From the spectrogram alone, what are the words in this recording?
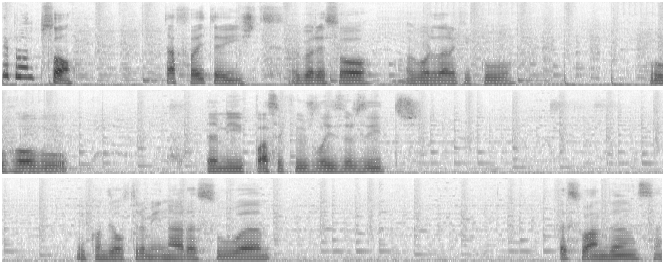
E pronto pessoal, está feito, é isto. Agora é só aguardar aqui com, com o robô amigo, passa aqui os laserzitos. E quando ele terminar a sua a sua andança.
